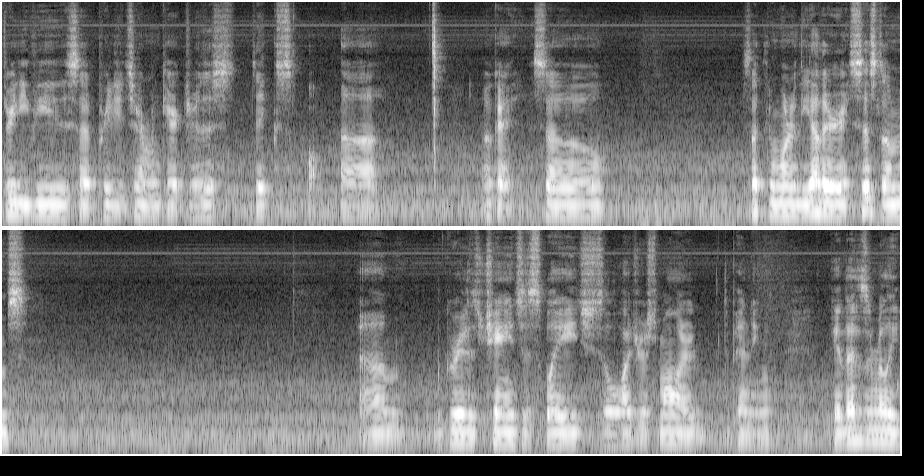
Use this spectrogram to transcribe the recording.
3D views have predetermined characteristics uh, Okay, so selecting one of the other systems, um, the grid has changed display each so larger or smaller depending. Okay, that doesn't really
